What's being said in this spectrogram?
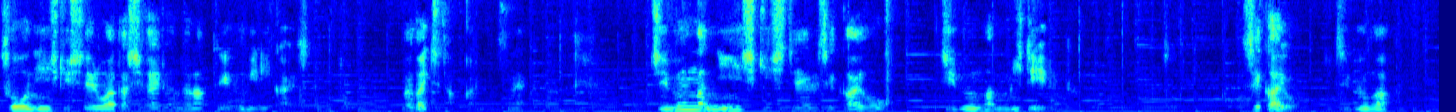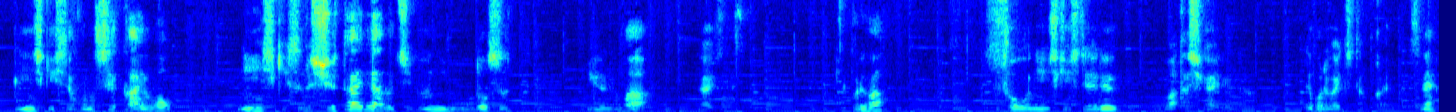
す。そう認識している私がいるんだなっていうふうに理解すること。これが一段階目ですね。自分が認識している世界を自分が見ているんだ。世界を自分が認識したこの世界を認識する主体である自分に戻すというのが。これがそう認識している私がいるんだ。で、これが一段階目ですね。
